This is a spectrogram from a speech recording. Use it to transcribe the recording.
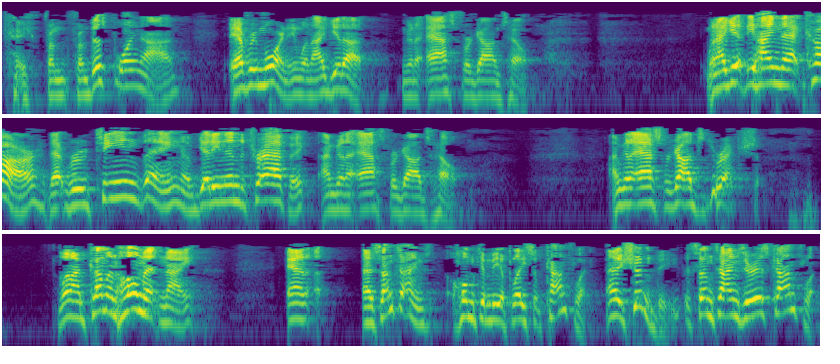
from, from this point on, every morning when I get up, I'm going to ask for God's help. When I get behind that car, that routine thing of getting into traffic, I'm going to ask for God's help. I'm going to ask for God's direction. When I'm coming home at night, and, and sometimes home can be a place of conflict. And it shouldn't be, but sometimes there is conflict.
